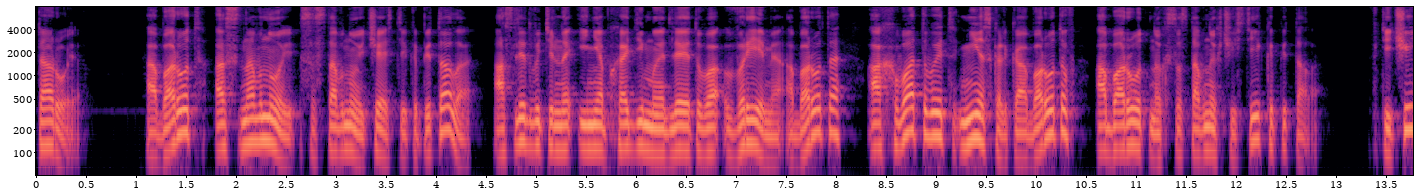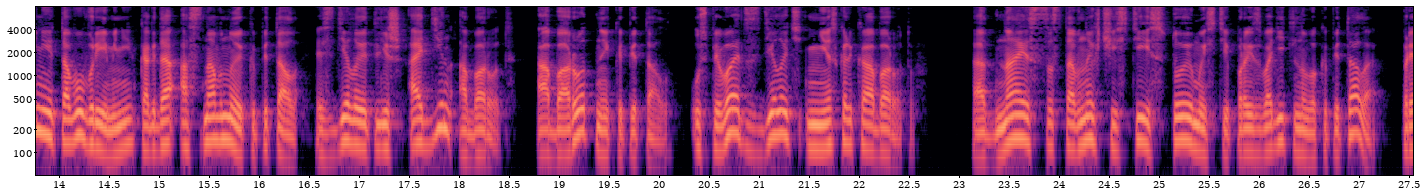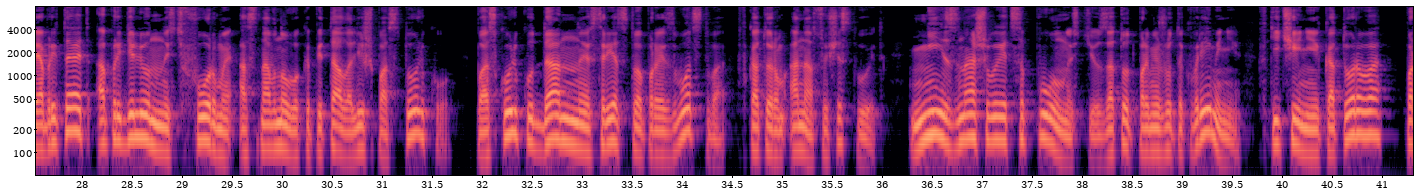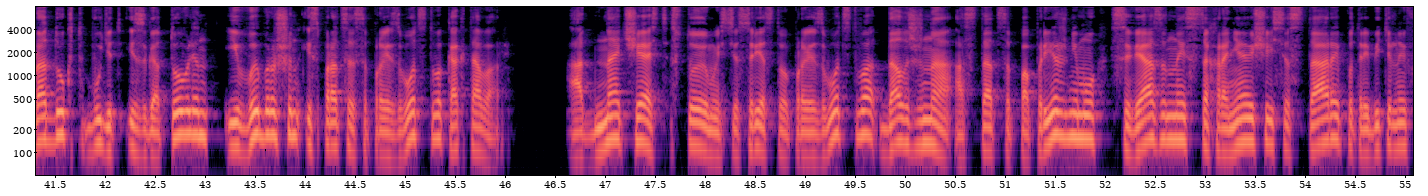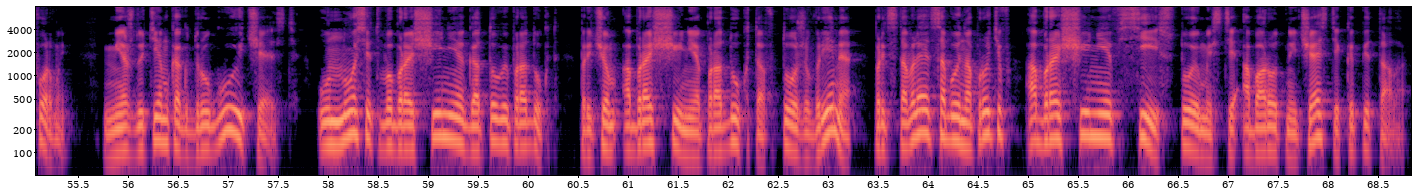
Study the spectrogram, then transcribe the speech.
Второе. Оборот основной составной части капитала, а следовательно и необходимое для этого время оборота, охватывает несколько оборотов оборотных составных частей капитала. В течение того времени, когда основной капитал сделает лишь один оборот, оборотный капитал успевает сделать несколько оборотов. Одна из составных частей стоимости производительного капитала приобретает определенность формы основного капитала лишь постольку, поскольку данное средство производства, в котором она существует, не изнашивается полностью за тот промежуток времени, в течение которого продукт будет изготовлен и выброшен из процесса производства как товар. Одна часть стоимости средства производства должна остаться по-прежнему связанной с сохраняющейся старой потребительной формой, между тем как другую часть уносит в обращение готовый продукт, причем обращение продукта в то же время представляет собой напротив обращение всей стоимости оборотной части капитала.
